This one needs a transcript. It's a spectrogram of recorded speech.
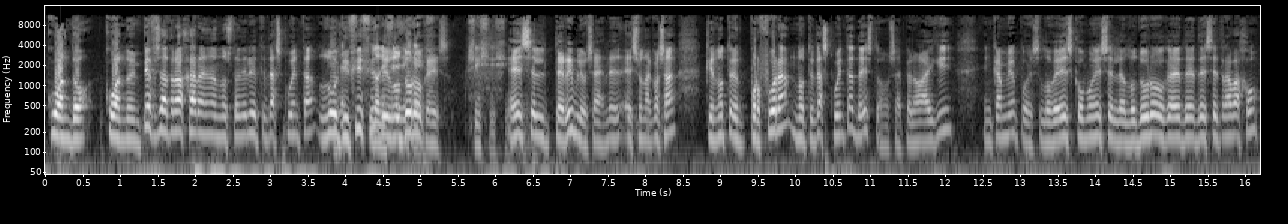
cuando, cuando empiezas a trabajar en hostelería te das cuenta lo difícil lo y lo duro que que es. Es. Sí, sí, sí. Es el terrible, o sea, es una cosa que no te, por fuera no te das cuenta de esto, o sea, pero aquí, en cambio, pues lo ves como es el- lo duro de, de ese trabajo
